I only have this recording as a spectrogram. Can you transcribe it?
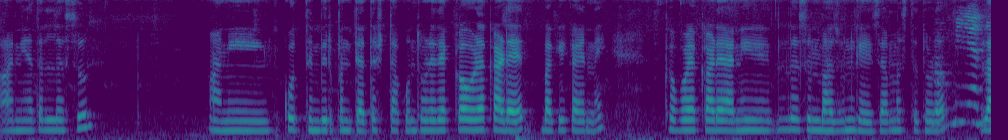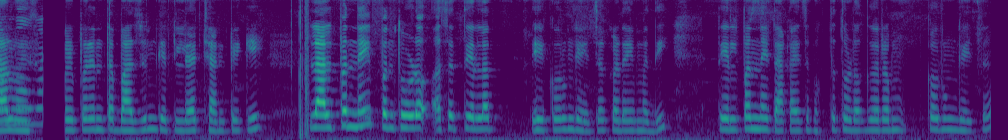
आणि आता लसूण आणि कोथिंबीर पण त्यातच टाकून थोड्या त्या कवळ्या काड्या आहेत बाकी काय नाही. कवळ्या काड्या आणि लसूण भाजून घ्यायचा मस्त थोडं. लाल होईपर्यंत भाजून घेतल्या छानपैकी. लाल पण नाही पण थोडं असं तेलात हे करून घ्यायचं कढईमध्ये. तेल पण नाही टाकायचं फक्त थोडं गरम करून घ्यायचं.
